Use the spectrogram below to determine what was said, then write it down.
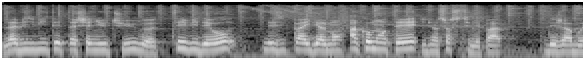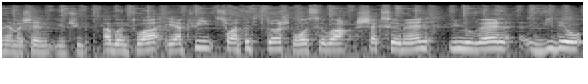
la visibilité de ta chaîne YouTube, tes vidéos, n'hésite pas également à commenter. Et bien sûr, si tu n'es pas déjà abonné à ma chaîne YouTube, abonne-toi et appuie sur la petite cloche pour recevoir chaque semaine une nouvelle vidéo.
